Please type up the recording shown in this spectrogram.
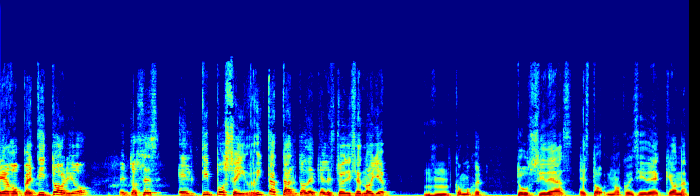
Pliego petitorio, entonces el tipo se irrita tanto de que le estoy diciendo, oye, como que tus ideas, esto no coincide, ¿qué onda?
